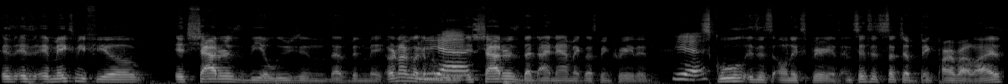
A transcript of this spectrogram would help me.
It, it, it makes me feel it shatters the illusion that's been made, or not like an Yeah. illusion. It shatters the dynamic that's been created. Yeah. School is its own experience, and since it's such a big part of our lives,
